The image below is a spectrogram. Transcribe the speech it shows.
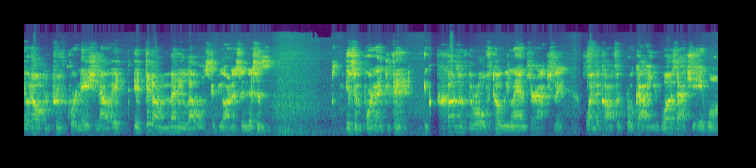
it would help improve coordination. Now, it, it did on many levels, to be honest, and this is is important. I do think because of the role of Toby Lanzer, actually, when the conflict broke out, he was actually able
